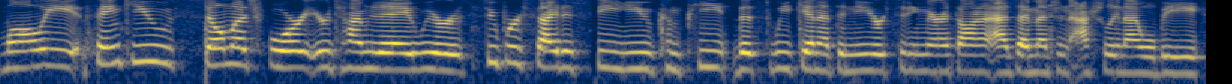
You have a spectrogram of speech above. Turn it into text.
Molly, thank you so much for your time today. We are super excited to see you compete this weekend at the New York City Marathon. As I mentioned, Ashley and I will be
